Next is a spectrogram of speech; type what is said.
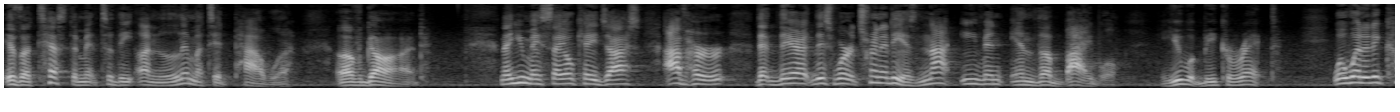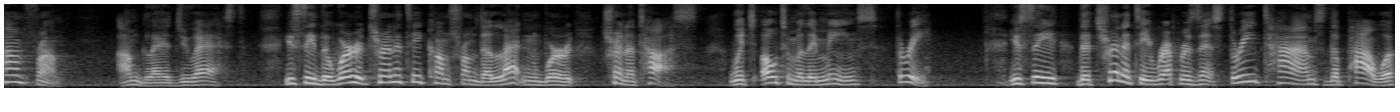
is a testament to the unlimited power of God. Now you may say, okay, Josh, I've heard that there this word Trinity is not even in the Bible. You would be correct. Well, where did it come from? I'm glad you asked. You see, the word Trinity comes from the Latin word trinitas, which ultimately means three. You see, the Trinity represents three times the power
